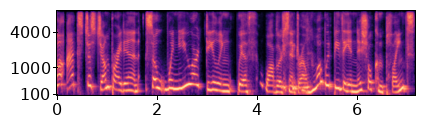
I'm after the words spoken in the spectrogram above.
Well, let's just jump right in. So, when you are dealing with wobbler syndrome, what would be the initial complaints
